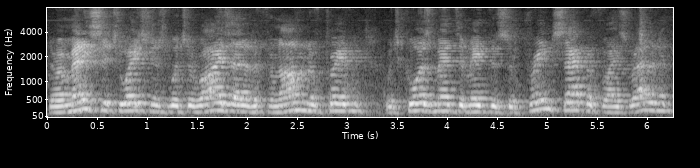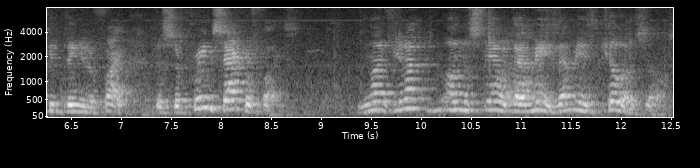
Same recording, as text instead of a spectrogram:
There are many situations which arise out of the phenomenon of craving which cause men to make the supreme sacrifice rather than continue to fight. The supreme sacrifice. If you don't understand what that means, that means kill themselves.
